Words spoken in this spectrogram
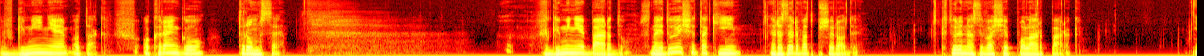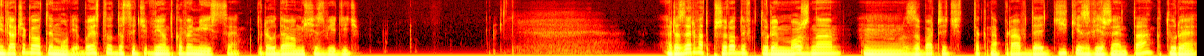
w gminie, o tak, w okręgu Trumse, w gminie Bardu, znajduje się taki rezerwat przyrody, który nazywa się Polar Park. I dlaczego o tym mówię? Bo jest to dosyć wyjątkowe miejsce, które udało mi się zwiedzić. Rezerwat przyrody, w którym można mm, zobaczyć tak naprawdę dzikie zwierzęta, które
